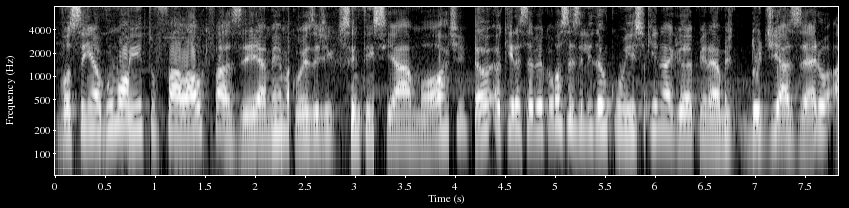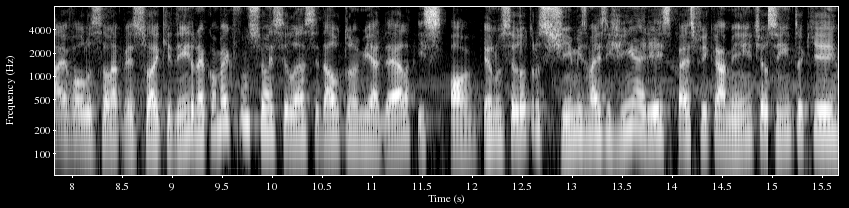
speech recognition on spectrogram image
você em algum momento falar o que fazer, é a mesma coisa de sentenciar a morte. Então eu queria saber como vocês lidam com isso aqui na GUP, né? Do dia zero à evolução da pessoa aqui dentro, né? Como é que funciona esse lance da autonomia dela? E, ó, eu não sei os outros times, mas engenharia especificamente, eu sinto que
